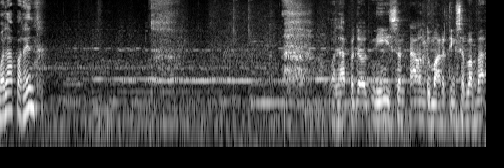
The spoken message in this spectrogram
Wala pa rin. Wala pa daw ni isang taong dumarating sa baba.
